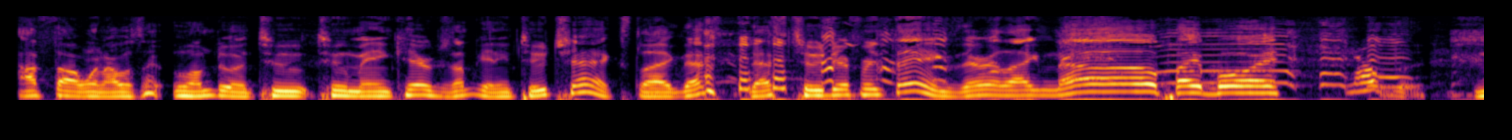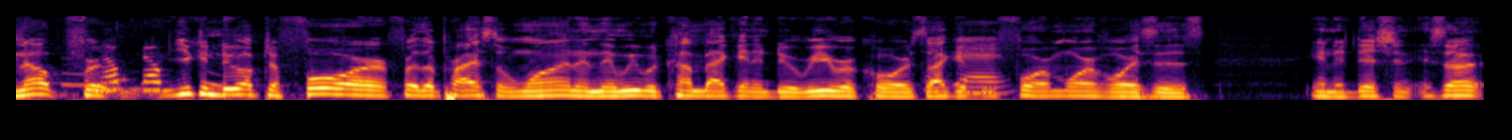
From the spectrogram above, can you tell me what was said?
I thought when I was like, "Oh, I'm doing two two main characters. I'm getting two checks." Like that's that's two different things. They were like, "No, Playboy, Nope. nope. For Nope, nope. you can do up to four for the price of one, and then we would come back in and do re-record, so I could do four more voices." In addition, so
